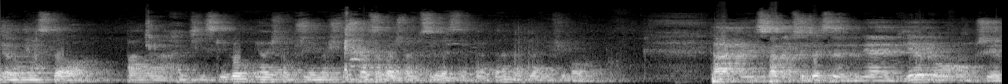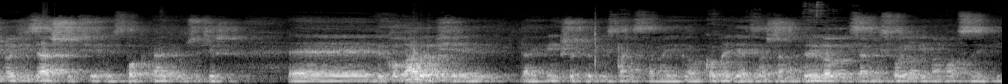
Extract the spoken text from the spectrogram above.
wiadomo miasto pana Chęcińskiego. Miałeś tą przyjemność też pracować tam w Sylwestrem, prawda, na planie filmowym. Tak, z panem Sylwestrem miałem wielką przyjemność i zaszczyt się spotkać, bo przecież e, wychowałem się, tak jak większość pewnie z Państwa, na jego komediach, zwłaszcza na trylogii Sami swoi nie ma mocnych i,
